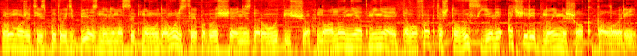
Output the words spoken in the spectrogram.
Вы можете испытывать бездну ненасытного удовольствия, поглощая нездоровую пищу, но оно не отменяет того факта, что вы съели очередной мешок калорий.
